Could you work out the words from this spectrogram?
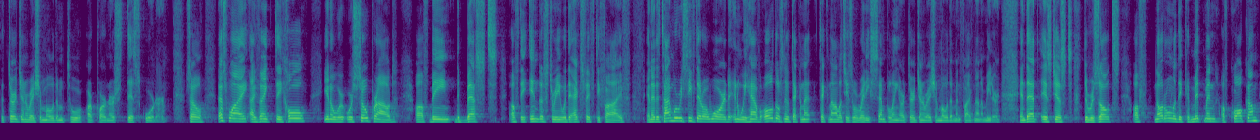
the third generation modem to our partners this quarter. So that's why I think the whole, you know, we're, we're so proud of being the best of the industry with the X55. And at the time we received their award, and we have all those new technologies already sampling our third generation modem in five nanometer. And that is just the result of not only the commitment of Qualcomm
